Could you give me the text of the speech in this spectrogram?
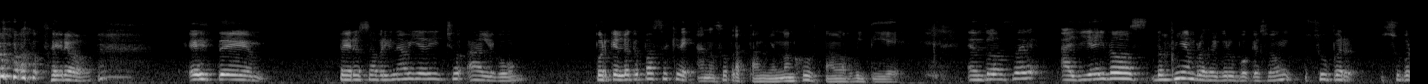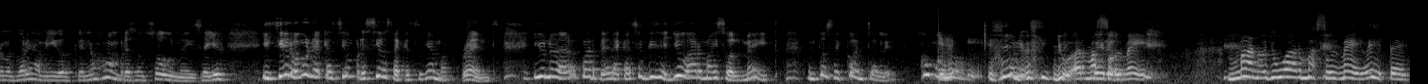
Pero, este, pero Sabrina había dicho algo, porque lo que pasa es que a nosotras también nos gustan los BTS. Entonces, allí hay dos, dos miembros del grupo que son súper, súper mejores amigos, que no es hombres, son soulmates. Ellos hicieron una canción preciosa que se llama Friends, y una de las partes de la canción dice, You are my soulmate. Entonces, conchale, ¿cómo no? you are my Pero- soulmate. Mano, you are my soulmate, ¿viste?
